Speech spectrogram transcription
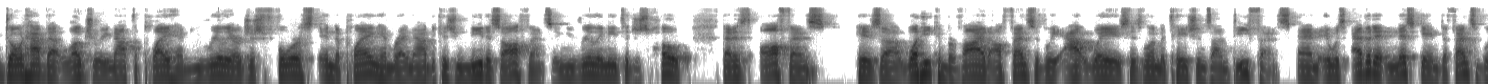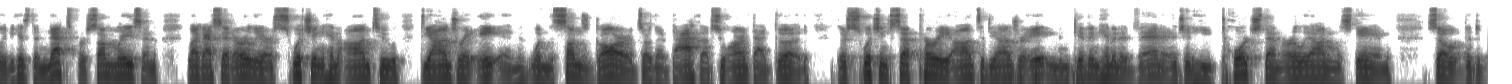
don't have that luxury not to play him. You really are just forced into playing him right now because you need his offense and you really need to just hope that his offense his uh, what he can provide offensively outweighs his limitations on defense. And it was evident in this game defensively because the Nets, for some reason, like I said earlier, are switching him on to DeAndre Ayton when the Suns guards are their backups who aren't that good. They're switching Seth Curry onto DeAndre Ayton and giving him an advantage, and he torched them early on in this game. So the d-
